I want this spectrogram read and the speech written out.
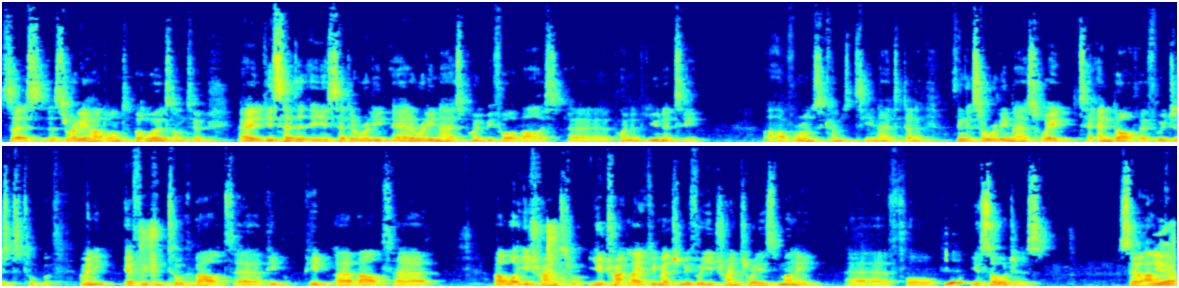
so it's, it's a really hard one to put words onto. Uh, you said you said a really a really nice point before about a uh, point of unity, about how everyone's comes to united, and I think it's a really nice way to end off. If we just talk, about, I mean, if we could talk about uh, people, people about uh, about what you're trying to you're trying like you mentioned before, you're trying to raise money uh, for Yeah. your soldiers. So um, Yeah.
